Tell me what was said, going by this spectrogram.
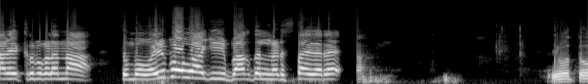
ಕಾರ್ಯಕ್ರಮಗಳನ್ನು ತುಂಬಾ ವೈಭವವಾಗಿ ಈ ಭಾಗದಲ್ಲಿ ನಡೆಸ್ತಾ ಇದ್ದಾರೆ. ಇವತ್ತು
